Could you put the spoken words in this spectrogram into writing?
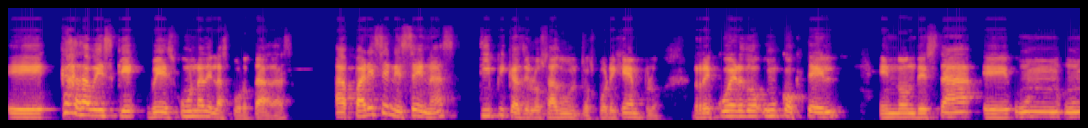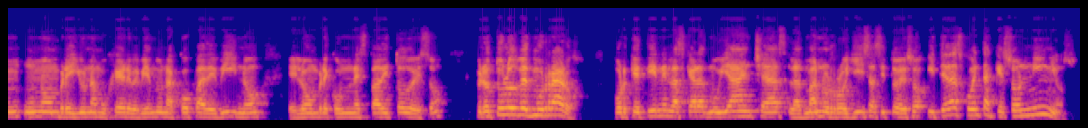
eh, cada vez que ves una de las portadas, aparecen escenas típicas de los adultos. Por ejemplo, recuerdo un cóctel en donde está eh, un, un, hombre y una mujer bebiendo una copa de vino, el hombre con una espada y todo eso, pero tú los ves muy raros porque tienen las caras muy anchas, las manos rollizas y todo eso, y te das cuenta que son niños.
